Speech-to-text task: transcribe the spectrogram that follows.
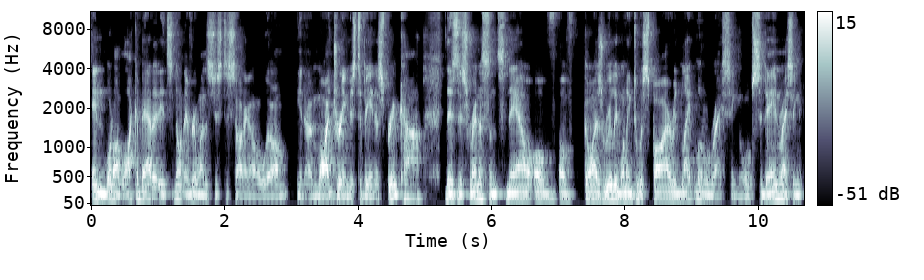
and what I like about it, it's not everyone's just deciding, oh well, I'm, you know, my dream is to be in a sprint car. There's this renaissance now of of guys really wanting to aspire in late model racing or sedan racing,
